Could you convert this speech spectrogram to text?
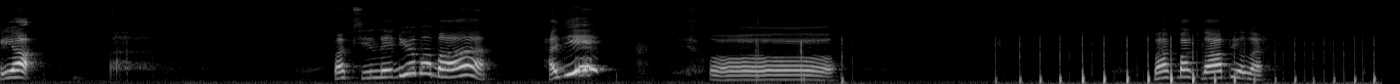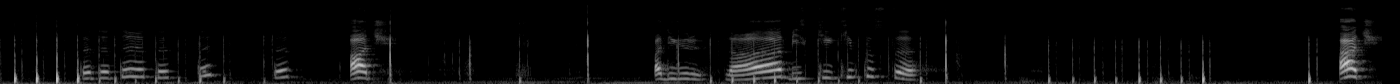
Ya. Bak sinirleniyor baba. ha. Hadi. Aa. Bak bak ne yapıyorlar. Tıt tıt tıt tıt tıt. Aç. Hadi yürü. La biz ki, kim kıstı? Aç.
